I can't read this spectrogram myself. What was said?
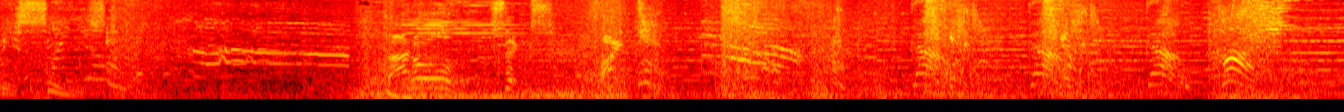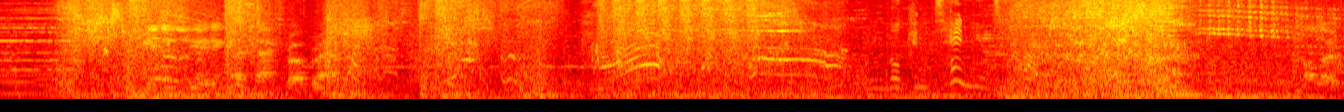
be seized. Battle six. Fight! Go! Go! Go! Initiating attack program. We will continue to fight. Alert.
